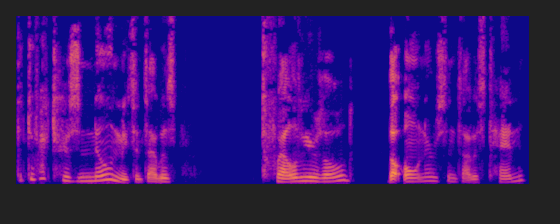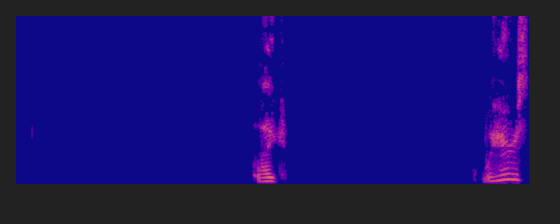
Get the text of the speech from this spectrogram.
the director has known me since I was 12 years old, the owner since I was 10. Like, where's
